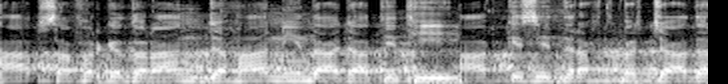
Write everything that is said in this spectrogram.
آپ سفر کے دوران جہاں نیند آ جاتی تھی، آپ کسی درخت پر چادر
